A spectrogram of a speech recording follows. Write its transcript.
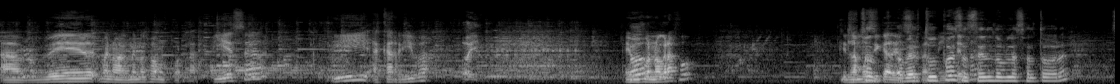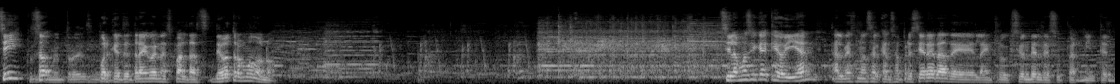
A ver, bueno, al menos vamos por la pieza. Y acá arriba. ¡Ay! Hay un Ah. fonógrafo. Que es la Entonces, música de A ver, Super ¿tú puedes Nintendo. hacer el doble salto ahora? Sí, Porque so- me traes, ¿no? porque te traigo en la espalda. De otro modo, no. Si la música que oían, tal vez no se alcanzó a apreciar, era de la introducción del de Super Nintendo.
